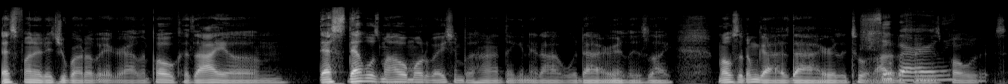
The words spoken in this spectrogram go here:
That's funny that you brought up Edgar Allan Poe because I um that's that was my whole motivation behind thinking that I would die early. It's like most of them guys die early too. A lot of the famous early. poets,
